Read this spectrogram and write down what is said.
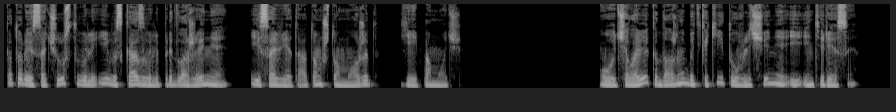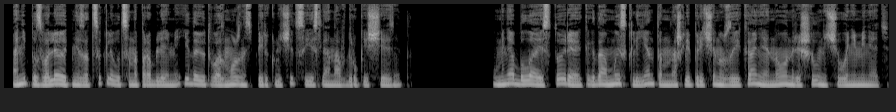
которые сочувствовали и высказывали предложения и советы о том, что может ей помочь. У человека должны быть какие-то увлечения и интересы. Они позволяют не зацикливаться на проблеме и дают возможность переключиться, если она вдруг исчезнет. У меня была история, когда мы с клиентом нашли причину заикания, но он решил ничего не менять.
